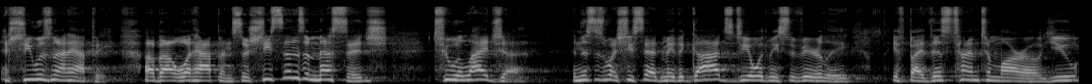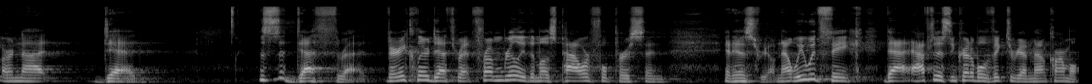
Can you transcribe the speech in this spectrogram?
And she was not happy about what happened. So she sends a message to Elijah. And this is what she said May the gods deal with me severely if by this time tomorrow you are not dead. This is a death threat, very clear death threat from really the most powerful person in Israel. Now, we would think that after this incredible victory on Mount Carmel,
